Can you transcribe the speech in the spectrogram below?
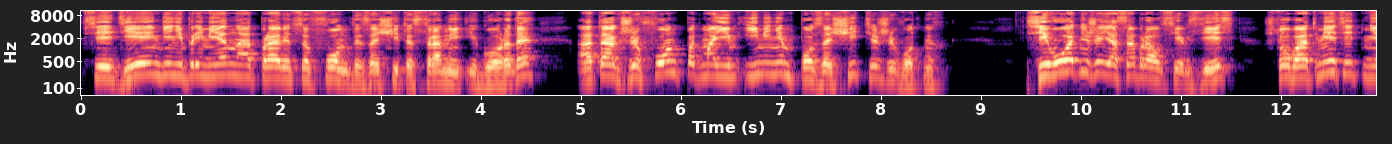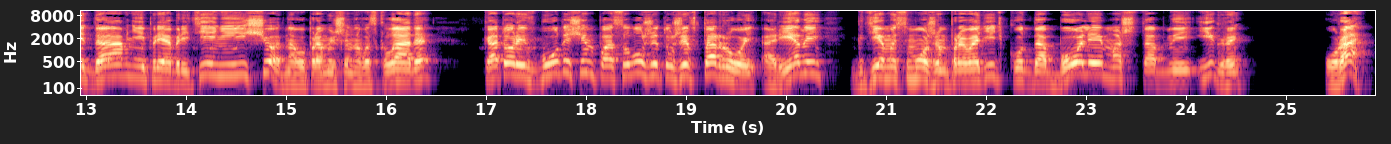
Все деньги непременно отправятся в фонды защиты страны и города, а также фонд под моим именем по защите животных. Сегодня же я собрал всех здесь, чтобы отметить недавнее приобретение еще одного промышленного склада, который в будущем послужит уже второй ареной, где мы сможем проводить куда более масштабные игры. Ура!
